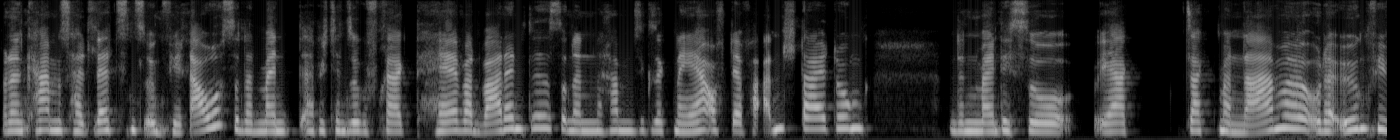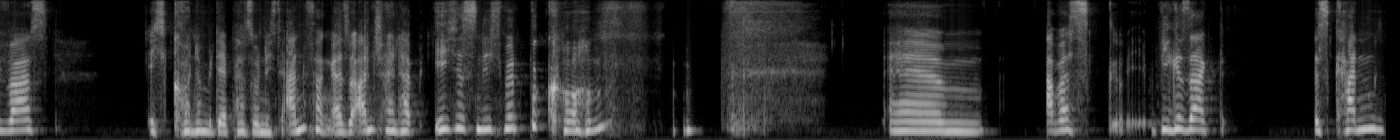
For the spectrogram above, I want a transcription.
Und dann kam es halt letztens irgendwie raus und dann habe ich dann so gefragt, hä, wann war denn das? Und dann haben sie gesagt, naja, auf der Veranstaltung. Und dann meinte ich so, ja, sagt man Name oder irgendwie was. Ich konnte mit der Person nicht anfangen. Also anscheinend habe ich es nicht mitbekommen. ähm, aber es, wie gesagt, es kann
